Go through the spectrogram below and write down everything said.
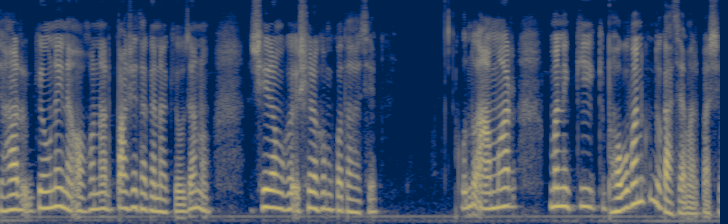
যার কেউ নেই না, এখন আর পাশে থাকে না কেউ, জানো? সেরকম সেরকম কথা আছে। কিন্তু আমার মানে কি কি ভগবান কিন্তু আছে আমার পাশে।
